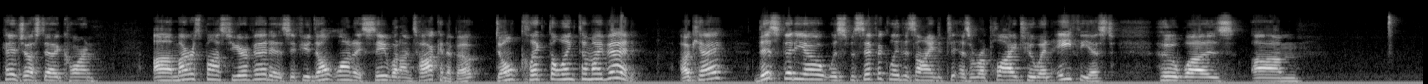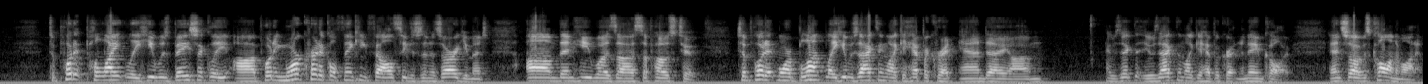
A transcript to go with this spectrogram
Hey, Just Corn. Uh, my response to your vid is if you don't want to see what I'm talking about, don't click the link to my vid. Okay? This video was specifically designed to, as a reply to an atheist who was, um, to put it politely, he was basically uh, putting more critical thinking fallacies in his argument um, than he was uh, supposed to. To put it more bluntly, he was acting like a hypocrite and a, um, he was act- he was acting like a hypocrite and a name caller, and so I was calling him on it.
